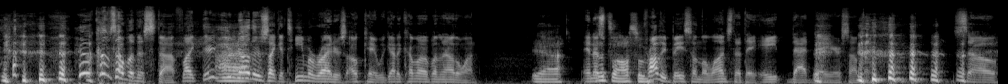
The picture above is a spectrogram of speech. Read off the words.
Who comes up with this stuff? Like, there, you Uh, know, there's like a team of writers. Okay, we got to come up with another one. Yeah. and it's that's awesome. Probably based on the lunch that they ate that day or something. so,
